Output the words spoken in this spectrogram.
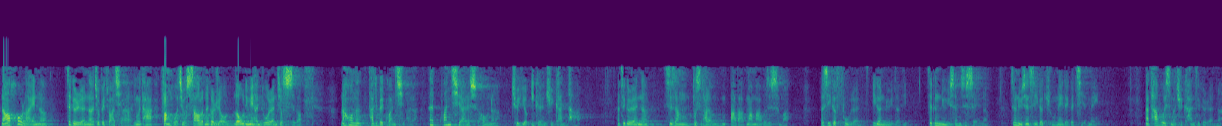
然后后来呢，这个人呢就被抓起来了，因为他放火就烧了那个楼，楼里面很多人就死了。然后呢，他就被关起来了。那关起来的时候呢，却有一个人去看他。那这个人呢，事实上不是他的爸爸妈妈或者什么，而是一个妇人，一个女的。这个女生是谁呢？这个女生是一个主内的一个姐妹。那她为什么去看这个人呢？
